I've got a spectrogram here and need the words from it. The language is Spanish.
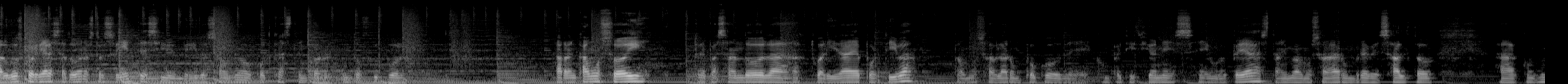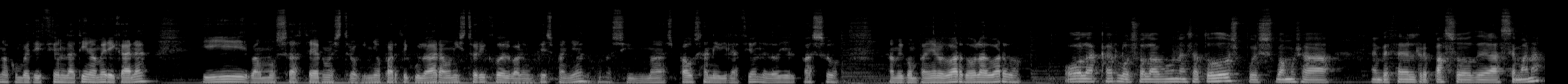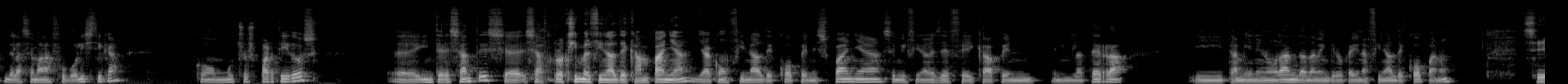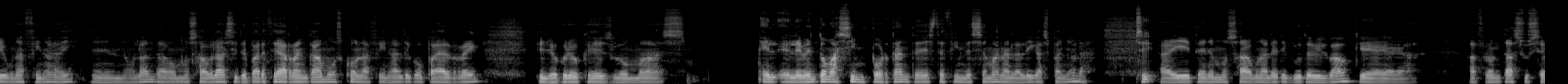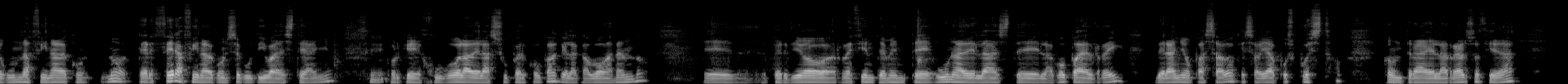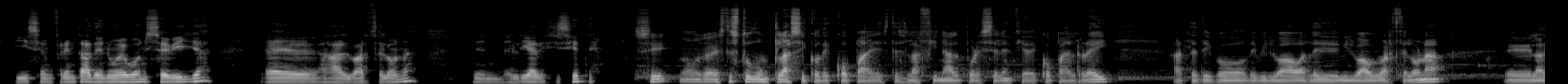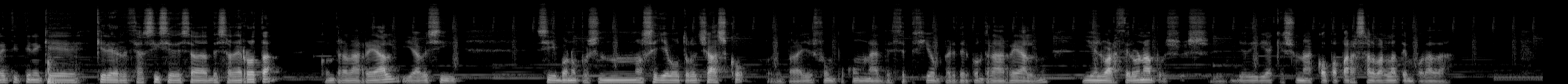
Saludos cordiales a todos nuestros oyentes y bienvenidos a un nuevo podcast en Corner.Fútbol. Arrancamos hoy repasando la actualidad deportiva. Vamos a hablar un poco de competiciones europeas. También vamos a dar un breve salto a una competición latinoamericana y vamos a hacer nuestro guiño particular a un histórico del balompié español. Bueno, sin más pausa ni dilación, le doy el paso a mi compañero Eduardo. Hola, Eduardo. Hola, Carlos. Hola, buenas a todos. Pues vamos a, empezar el repaso de la semana, de la semana futbolística, con muchos partidos eh, interesantes. Se, aproxima el final de campaña, ya con final de Copa en España, semifinales de FA Cup en, en Inglaterra y también en Holanda, también creo que hay una final de Copa, ¿no? Sí, una final ahí en Holanda. Vamos a hablar, si te parece, arrancamos con la final de Copa del Rey, que yo creo que es lo más el, evento más importante de este fin de semana en la Liga Española. Sí. Ahí tenemos a un Athletic Club de Bilbao que afronta su segunda final, no, tercera final consecutiva de este año, porque jugó la de la Supercopa, que la acabó ganando. Eh, perdió recientemente una de las de la Copa del Rey del año pasado, que se había pospuesto contra la Real Sociedad, y se enfrenta de nuevo en Sevilla eh, al Barcelona en el día 17. Sí, vamos a ver, este es todo un clásico de Copa, ¿eh? esta es la final por excelencia de Copa del Rey, Atlético de Bilbao, Atlético de Bilbao y Barcelona. Eh, el Atleti tiene que quiere resarcirse de esa, de esa derrota contra la Real y a ver si, si bueno, pues no se lleva otro chasco, porque para ellos fue un poco una decepción perder contra la Real. Y el Barcelona, pues yo diría que es una copa para salvar la temporada.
